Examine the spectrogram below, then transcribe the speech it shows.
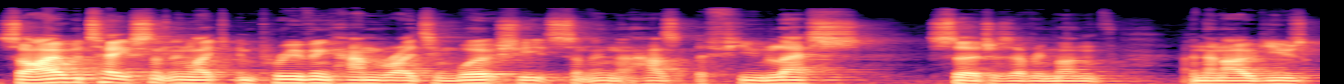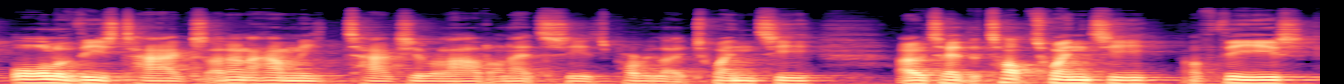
So I would take something like improving handwriting worksheets, something that has a few less searches every month, and then I would use all of these tags. I don't know how many tags you're allowed on Etsy, it's probably like 20. I would take the top 20 of these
